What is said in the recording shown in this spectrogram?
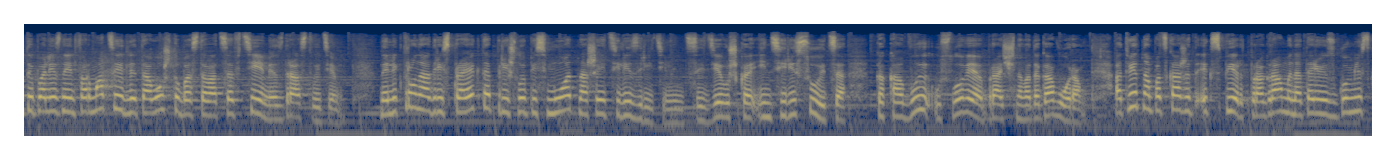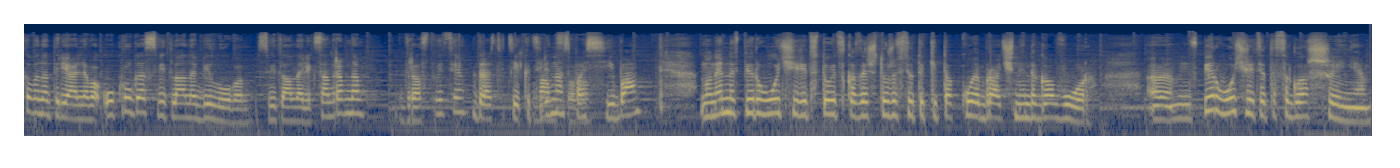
Минуты полезной информации для того, чтобы оставаться в теме. Здравствуйте. На электронный адрес проекта пришло письмо от нашей телезрительницы. Девушка интересуется, каковы условия брачного договора. Ответ нам подскажет эксперт программы нотариус Гомельского нотариального округа Светлана Белова. Светлана Александровна, здравствуйте. Здравствуйте, Екатерина, спасибо. Ну, наверное, в первую очередь стоит сказать, что же все-таки такое брачный договор. Э, ну, В первую очередь это соглашение.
